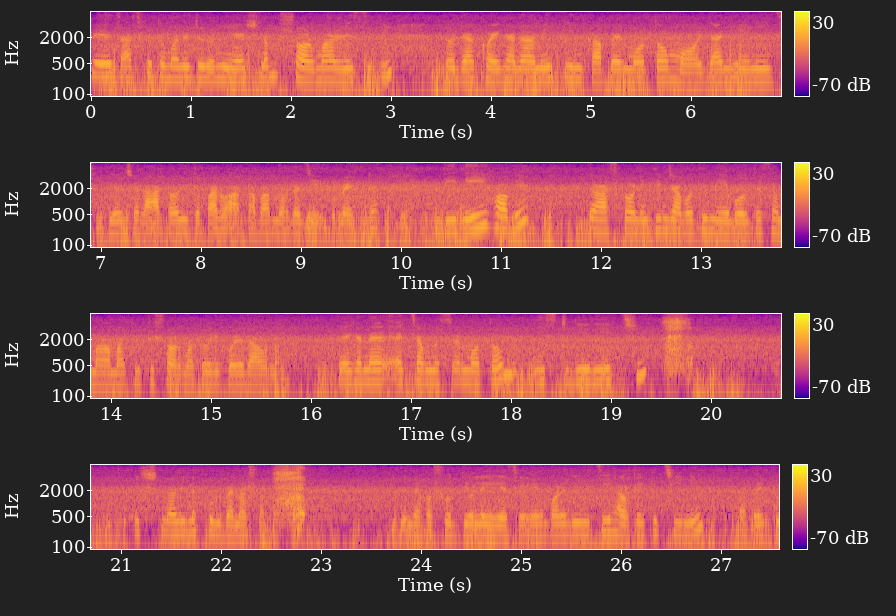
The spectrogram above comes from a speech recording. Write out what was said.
ফ্রেন্ডস আজকে তোমাদের জন্য নিয়ে আসলাম শর্মার রেসিপি তো দেখো, এখানে আমি তিন কাপের মতো ময়দা নিয়ে নিয়েছি। কেউ চলে আটাও দিতে পারো। আটা বা ময়দা যে কোনো একটা দিলেই হবে। তো আজকে অনেক দিন যাবতীয় মেয়ে বলতেছে, মা, আমাকে একটু শর্মা তৈরি করে দাও না। তো এখানে এক চামচের মতো ইস্ট দিয়ে দিয়েছি। ইস্ট না দিলে ফুলবে না সব। দেখো, সর্দিও লেগে গেছে। এরপরে দিয়েছি হালকা একটু চিনি, তারপরে একটু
